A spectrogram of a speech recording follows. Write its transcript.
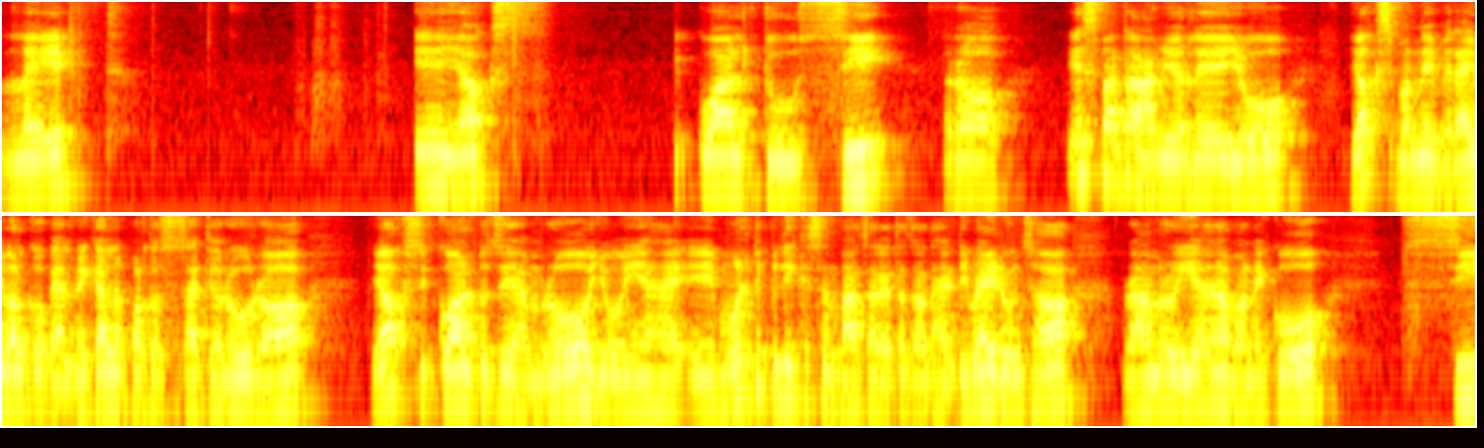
Let a x equal to c र यसबाट हामीहरूले यो यक्स भन्ने भेराइबलको भ्यालु निकाल्नु पर्दछ साथीहरू र यक्स इक्वाल टु चाहिँ हाम्रो यो यहाँ ए मल्टिप्लिकेसन बाचार यता जाँदाखेरि डिभाइड हुन्छ र हाम्रो यहाँ भनेको सी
